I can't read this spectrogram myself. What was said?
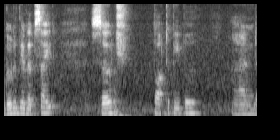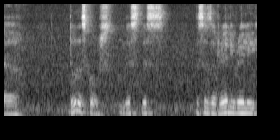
Go to their website, search, talk to people, and uh, do this course. This this this is a really really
